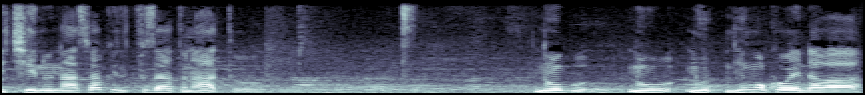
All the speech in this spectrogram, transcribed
ikintu nasaba ku impfu za hato na hato. Ni nk'uko wenda ba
